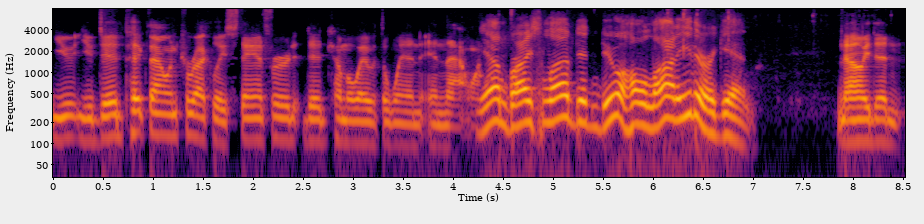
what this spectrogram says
you you did pick that one correctly. Stanford did come away with the win in that one. Yeah, and Bryce Love didn't do a whole lot either. Again, no, he didn't.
